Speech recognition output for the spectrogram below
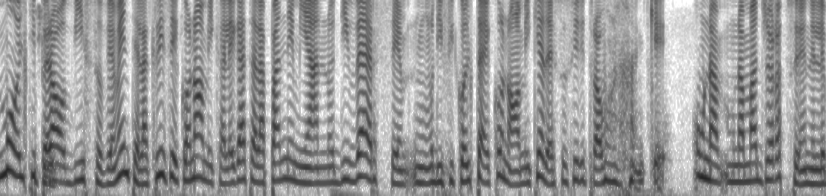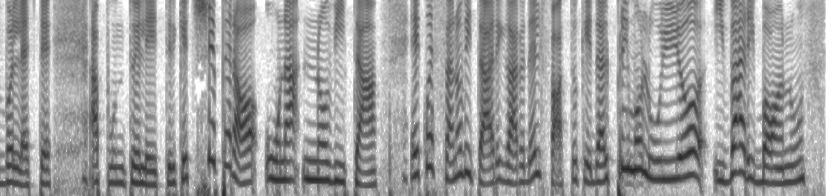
molti però, visto ovviamente la crisi crisi economica legata alla pandemia hanno diverse mh, difficoltà economiche, adesso si ritrovano anche una, una, maggiorazione nelle bollette appunto elettriche. C'è però una novità e questa novità riguarda il fatto che dal primo luglio i vari bonus,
